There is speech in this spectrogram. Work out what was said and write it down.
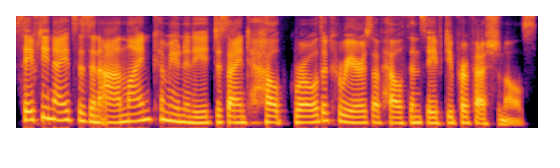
Safety Nights is an online community designed to help grow the careers of health and safety professionals.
